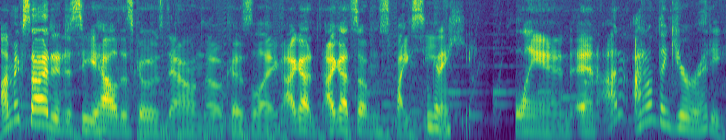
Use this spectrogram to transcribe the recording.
I'm excited to see how this goes down though, cause like I got I got something I'm spicy planned, and I, don't- I don't think you're ready.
